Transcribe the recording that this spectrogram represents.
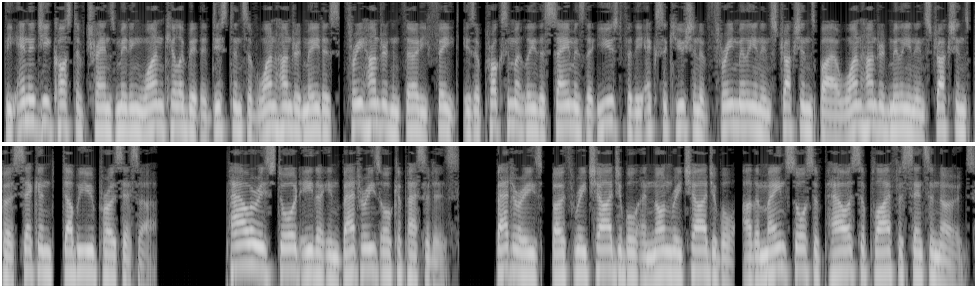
The energy cost of transmitting 1 kilobit a distance of 100 meters (330 feet) is approximately the same as that used for the execution of 3 million instructions by a 100 million instructions per second W processor. Power is stored either in batteries or capacitors. Batteries, both rechargeable and non-rechargeable, are the main source of power supply for sensor nodes.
